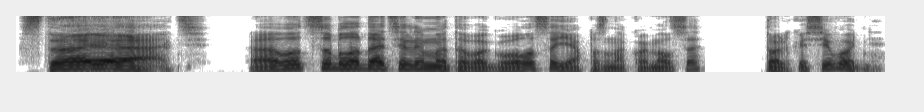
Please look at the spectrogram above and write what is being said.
«Стоять!» А вот с обладателем этого голоса я познакомился только сегодня.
